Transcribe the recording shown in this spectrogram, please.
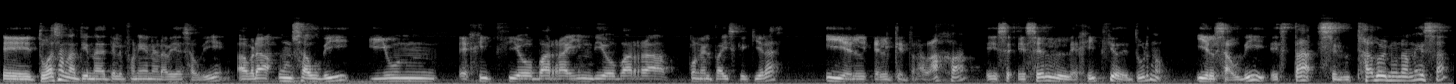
Eh, tú vas a una tienda de telefonía en Arabia Saudí, habrá un saudí y un egipcio barra indio barra con el país que quieras, y el, que trabaja es, es, el egipcio de turno. Y el saudí está sentado en una mesa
